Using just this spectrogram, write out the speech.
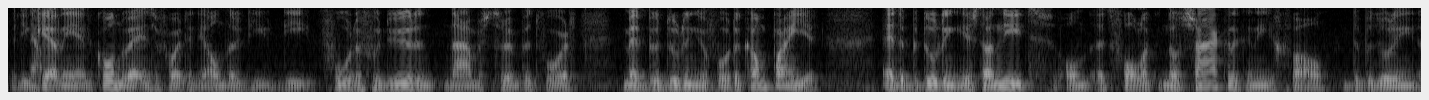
Die Kelly en Conway enzovoort. En die anderen die, die voeren voortdurend namens Trump het woord. met bedoelingen voor de campagne. En de bedoeling is dan niet om het volk, noodzakelijk in ieder geval, de bedoeling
